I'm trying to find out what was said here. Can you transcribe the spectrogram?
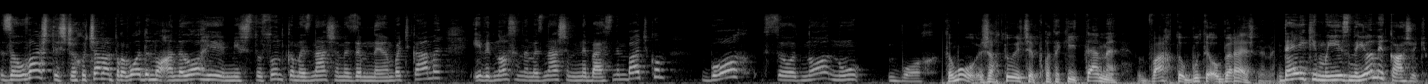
Зауважте, що хоча ми проводимо аналогію між стосунками з нашими земними батьками і відносинами з нашим небесним батьком, Бог все одно, ну, Бог. Тому, жартуючи про такі теми, варто бути обережними. Деякі мої знайомі кажуть:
